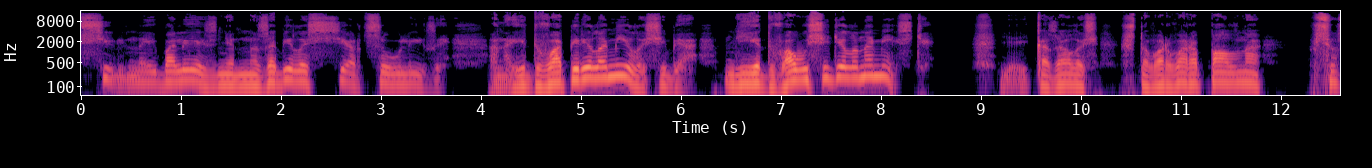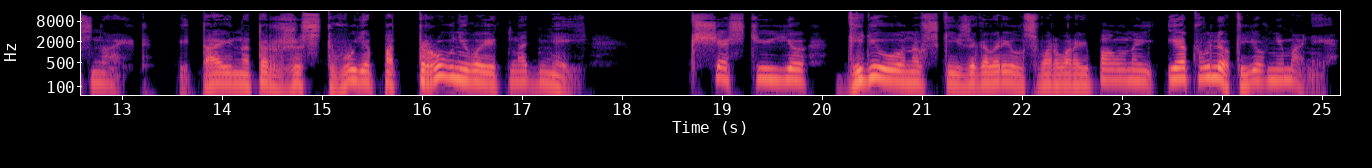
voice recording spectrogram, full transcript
Сильно и болезненно забилось сердце у Лизы. Она едва переломила себя, едва усидела на месте. Ей казалось, что Варвара Павловна все знает и, тайно торжествуя, потрунивает над ней. К счастью ее, Гедеоновский заговорил с Варварой Павловной и отвлек ее внимание.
